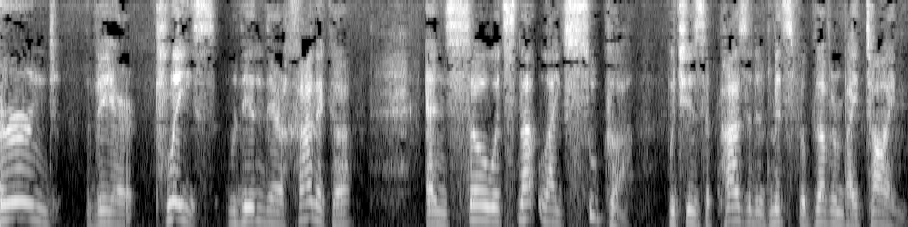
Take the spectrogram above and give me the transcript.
earned their place within their Hanukkah, and so it's not like Sukkah, which is a positive mitzvah governed by time,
